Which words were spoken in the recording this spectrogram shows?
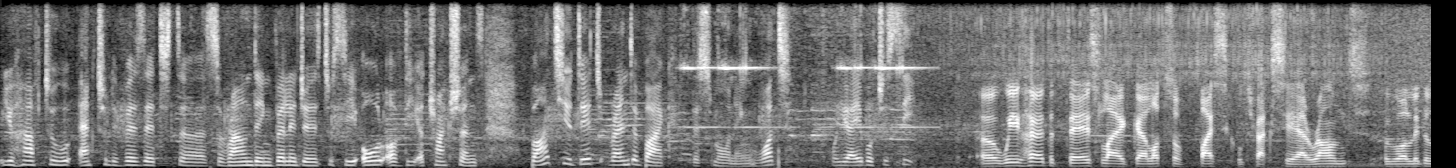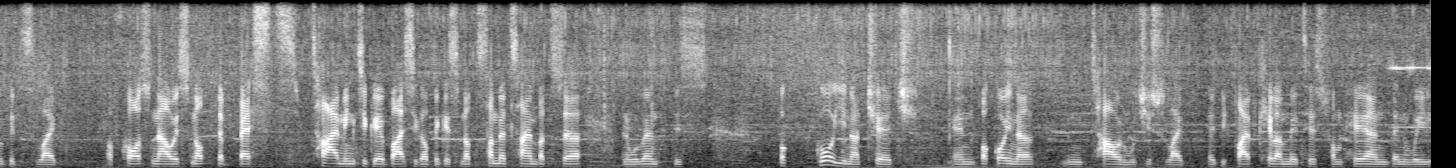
you have to actually visit the surrounding villages to see all of the attractions. But you did rent a bike this morning. What were you able to see? Uh, we heard that there's like uh, lots of bicycle tracks here around. We were a little bit like, of course, now it's not the best timing to go bicycle because it's not summertime, but uh, and we went to this Bogojina church in Bogojina town, which is like maybe five kilometers from here, and then we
